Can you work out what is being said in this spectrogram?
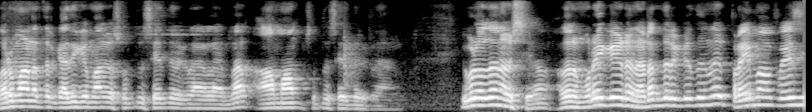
வருமானத்திற்கு அதிகமாக சொத்து சேர்த்திருக்கிறார்களா என்றால் ஆமாம் சொத்து சேர்த்திருக்கிறார்கள். இவ்வளவுதான விஷயம். அதுல முறைகேடு நடந்திருக்குதுன்னு பிரைமா ஃபேஸ்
